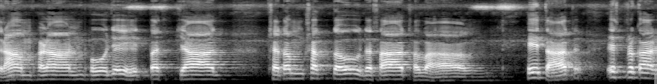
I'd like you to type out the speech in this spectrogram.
ब्राह्मणान् भोजयेत पश्चात क्षतम शक्तौ दशाथवा हे तात, इस प्रकार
